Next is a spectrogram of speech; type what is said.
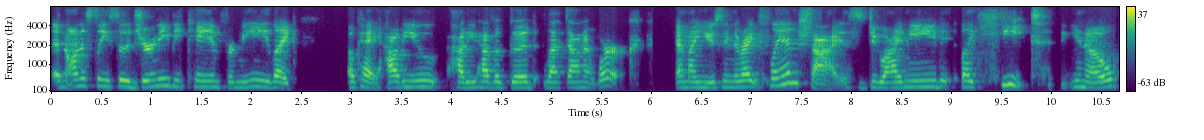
And honestly, so the journey became for me like, okay, how do you how do you have a good letdown at work? Am I using the right flange size? Do I need like heat? You know,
